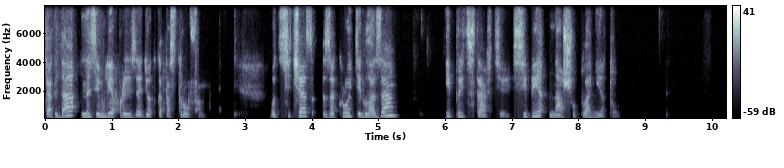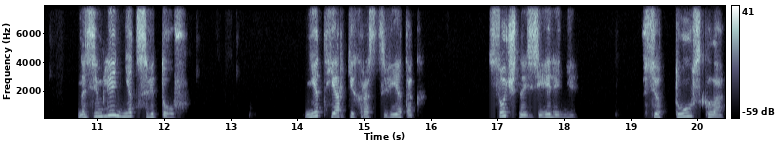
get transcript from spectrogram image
Тогда на Земле произойдет катастрофа. Вот сейчас закройте глаза и представьте себе нашу планету. На Земле нет цветов, нет ярких расцветок, сочной зелени. Все тускло,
